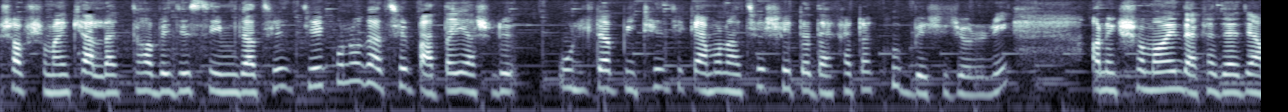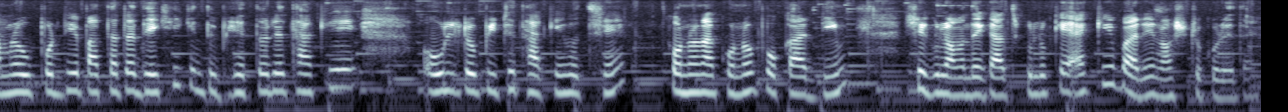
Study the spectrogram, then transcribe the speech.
সবসময় খেয়াল রাখতে হবে যে সিম গাছের যে কোনো গাছের পাতাই আসলে উল্টা পিঠে যে কেমন আছে, সেটা দেখাটা খুব বেশি জরুরি। অনেক সময় দেখা যায় যে আমরা উপর দিয়ে পাতাটা দেখি, কিন্তু ভেতরে থাকে, উল্টো পিঠে থাকে হচ্ছে। কোনো না কোনো পোকার ডিম সেগুলো আমাদের গাছগুলোকে একেবারে নষ্ট করে দেয়।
